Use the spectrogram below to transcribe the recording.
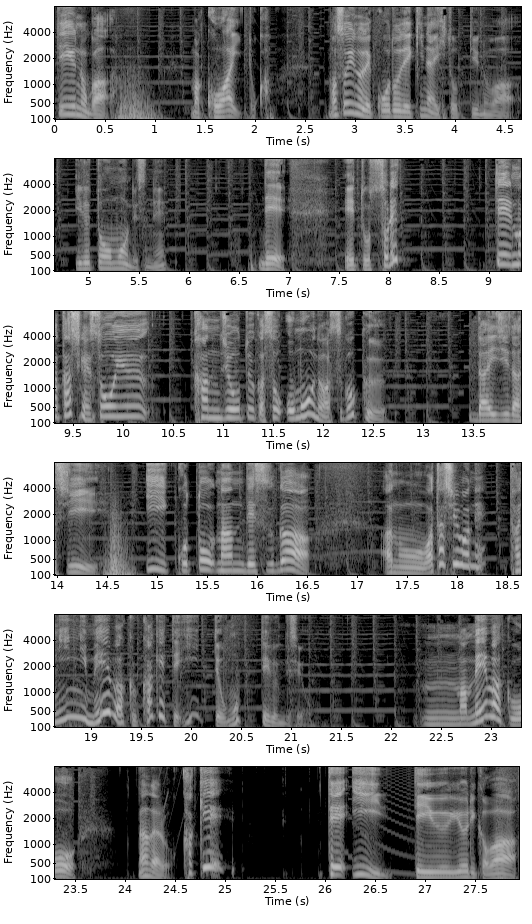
ていうのが、まあ、怖いとか、まあ、そういうので行動できない人っていうのはいると思うんですね。で、えっと、それって、まあ、確かにそういう感情というかそう思うのはすごく大事だしいいことなんですがあの私はね他人に迷惑かけていいって思ってるんですよ。うんまあ、迷惑をなんだろうかけていいっていうよりかは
